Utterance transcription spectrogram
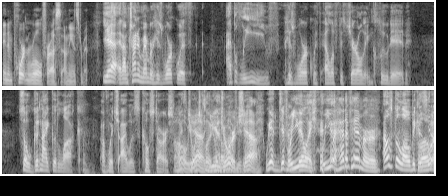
an important role for us on the instrument. Yeah, and I'm trying to remember his work with, I believe his work with Ella Fitzgerald included, so Good Night, Good Luck, of which I was co-stars Oh, with George yeah, Clooney. you and don't know if George, you know. yeah. we had different Were you billing. were you ahead of him or? I was below because Below? you know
